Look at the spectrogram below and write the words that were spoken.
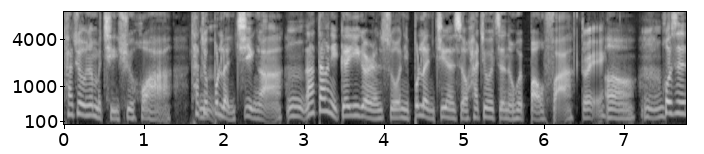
他就那么情绪化啊，他就不冷静啊。嗯，那当你跟一个人说你不冷静的时候，他就会真的会爆发。对，嗯嗯，或是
